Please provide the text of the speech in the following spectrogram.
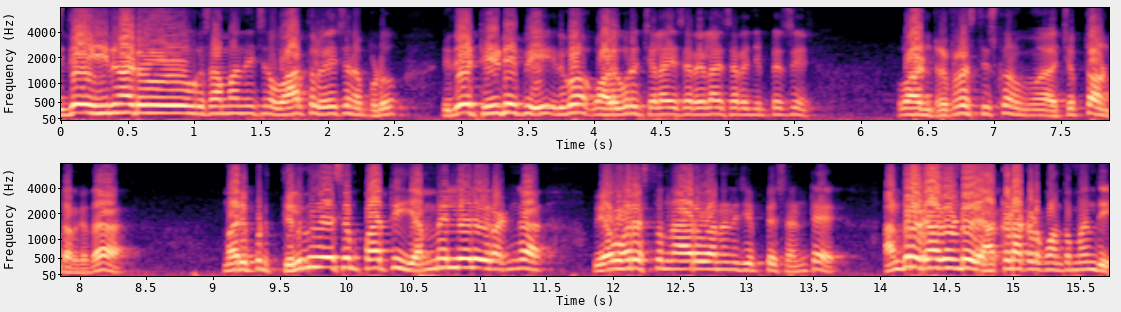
ఇదే ఈనాడుకు సంబంధించిన వార్తలు వేసినప్పుడు ఇదే టీడీపీ ఇదిగో వాళ్ళ గురించి ఎలా వేశారు ఎలా వేశారని చెప్పేసి వాడిని రిఫరెన్స్ తీసుకొని చెప్తూ చెప్తా ఉంటారు కదా. మరి ఇప్పుడు తెలుగుదేశం పార్టీ ఎమ్మెల్యేలు ఈ రకంగా వ్యవహరిస్తున్నారు అని చెప్పేసి అంటే అందరూ కాదండి అక్కడక్కడ కొంతమంది.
